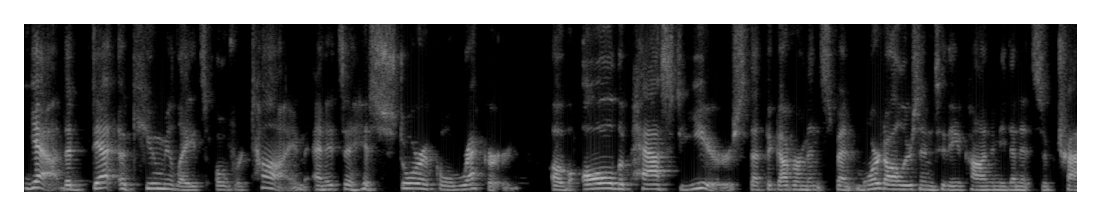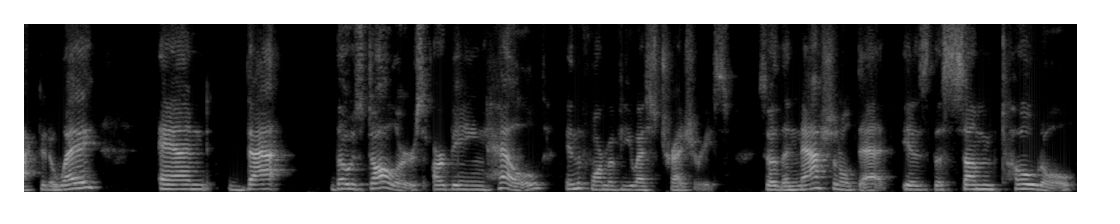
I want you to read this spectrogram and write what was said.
yeah, the debt accumulates over time, and it's a historical record of all the past years that the government spent more dollars into the economy than it subtracted away. And that those dollars are being held in the form of US treasuries. So the national debt is the sum total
